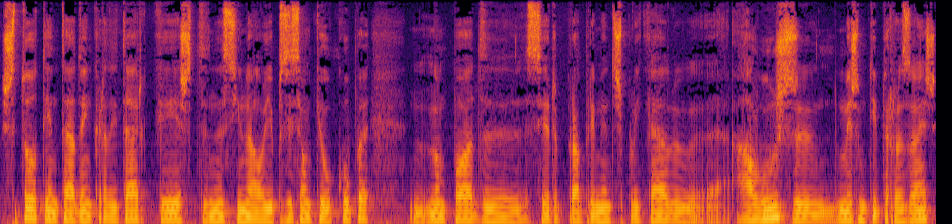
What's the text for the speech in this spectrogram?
estou tentado a acreditar que este Nacional e a posição que ocupa não pode ser propriamente explicado eh, à luz eh, do mesmo tipo de razões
